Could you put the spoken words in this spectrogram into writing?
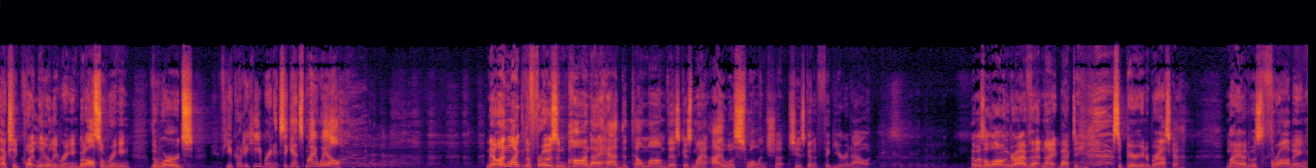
actually quite literally ringing, but also ringing the words, If you go to Hebron, it's against my will. Now, unlike the frozen pond, I had to tell mom this because my eye was swollen shut. She was going to figure it out. It was a long drive that night back to Superior, Nebraska. My head was throbbing,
